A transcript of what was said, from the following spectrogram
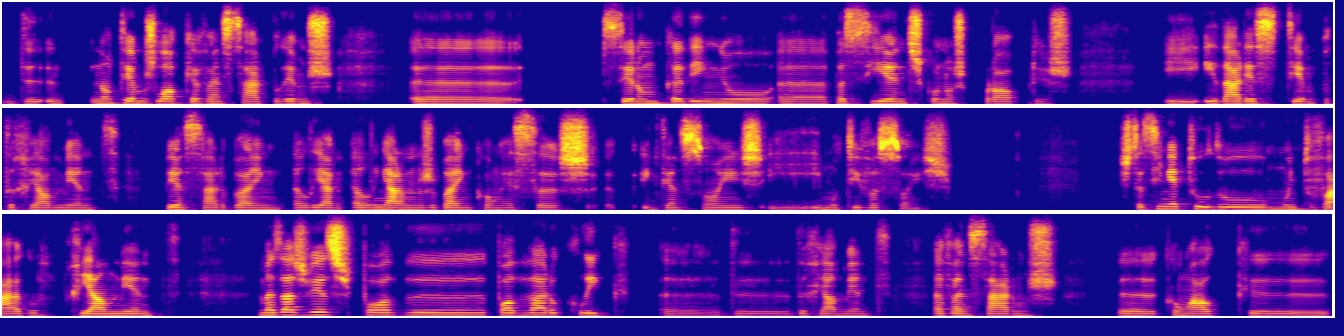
de, não temos logo que avançar, podemos uh, ser um bocadinho uh, pacientes connosco próprios, e, e dar esse tempo de realmente pensar bem, alinhar-nos bem com essas intenções e, e motivações. Isto assim é tudo muito vago, realmente, mas às vezes pode, pode dar o clique uh, de, de, realmente avançarmos uh, com algo que,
